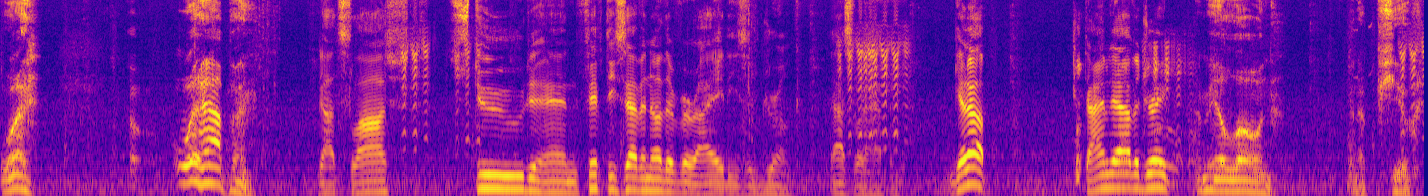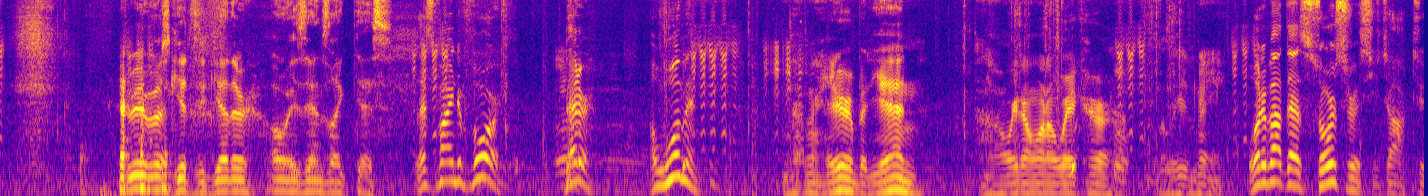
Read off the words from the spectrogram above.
what? What happened? Got sloshed, stewed, and 57 other varieties of drunk. That's what happened. Get up. Time to have a drink. Leave me alone. I'm gonna puke. Three of us get together, always ends like this. Let's find a fourth. Better. A woman. Nothing here but Yen. Oh, we don't want to wake her. Believe me. What about that sorceress you talked to?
